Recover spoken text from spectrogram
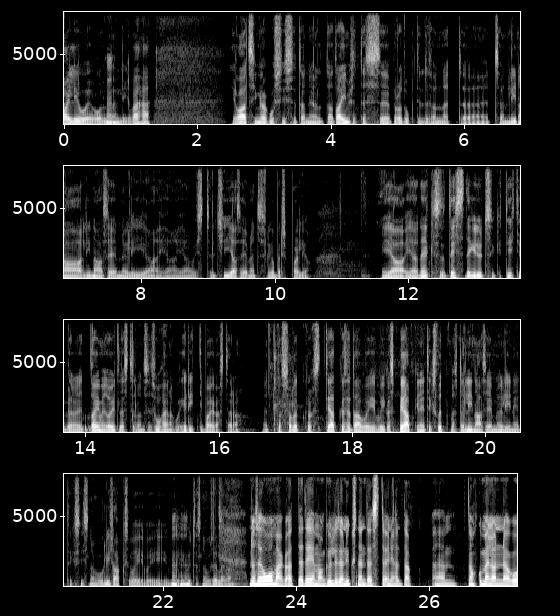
palju ja kolme mm. oli liiga vähe. ja vaatasin ka, kus siis seda nii-öelda taimsetes äh, produktides on, et, et see on lina, linaseemneõli ja, ja, ja vist oli chia-seemnetes oli ka päris palju ja, ja need, kes seda testi tegid, ütlesidki, et tihtipeale taimetoitlastel on see suhe nagu eriti paigast ära et kas sa oled, kas tead ka seda või, või kas peabki näiteks võtma seda linaseemneõli näiteks siis nagu lisaks või, või, või mm -hmm. kuidas nagu sellega on? no see oomegate teema on küll, see on üks nendest nii-öelda Ehm, noh, kui meil on nagu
